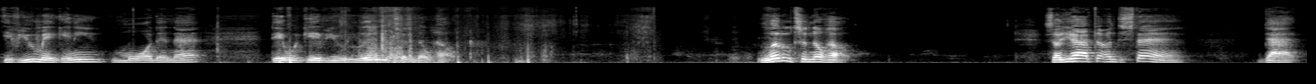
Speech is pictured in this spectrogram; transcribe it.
If you make any more than that, they will give you little to no help. Little to no help. So you have to understand that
